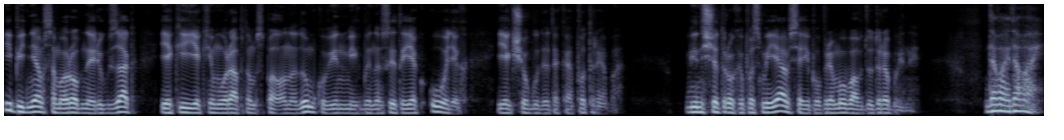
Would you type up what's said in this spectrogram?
і підняв саморобний рюкзак, який, як йому раптом спало на думку, він міг би носити як одяг, якщо буде така потреба. Він ще трохи посміявся і попрямував до драбини. Давай, давай,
